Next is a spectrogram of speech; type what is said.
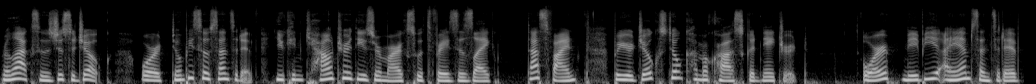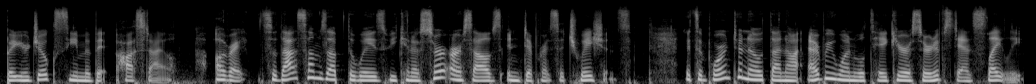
relax, it was just a joke, or don't be so sensitive. You can counter these remarks with phrases like, that's fine, but your jokes don't come across good natured. Or maybe I am sensitive, but your jokes seem a bit hostile. All right, so that sums up the ways we can assert ourselves in different situations. It's important to note that not everyone will take your assertive stance lightly.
